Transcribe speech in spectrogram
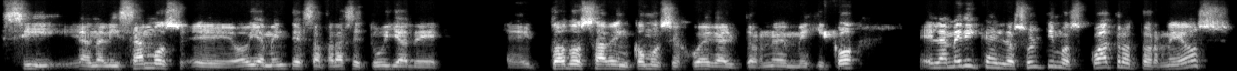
si analizamos eh, obviamente esa frase tuya de eh, todos saben cómo se juega el torneo en México, el América en los últimos cuatro torneos,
